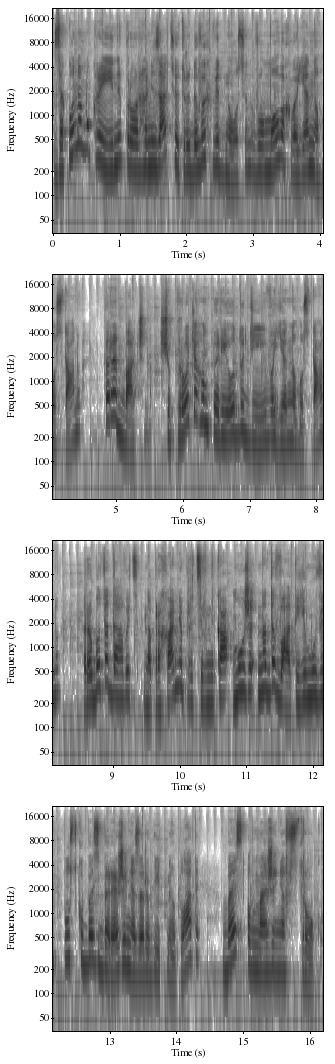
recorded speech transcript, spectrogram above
Законом України про організацію трудових відносин в умовах воєнного стану передбачено, що протягом періоду дії воєнного стану роботодавець на прохання працівника може надавати йому відпустку без збереження заробітної плати без обмеження в строку,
